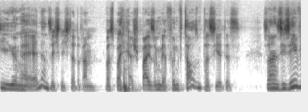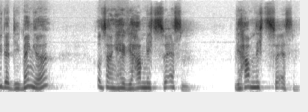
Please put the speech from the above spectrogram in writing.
Die Jünger erinnern sich nicht daran, was bei der Speisung der 5000 passiert ist, sondern sie sehen wieder die Menge und sagen, hey, wir haben nichts zu essen. Wir haben nichts zu essen.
